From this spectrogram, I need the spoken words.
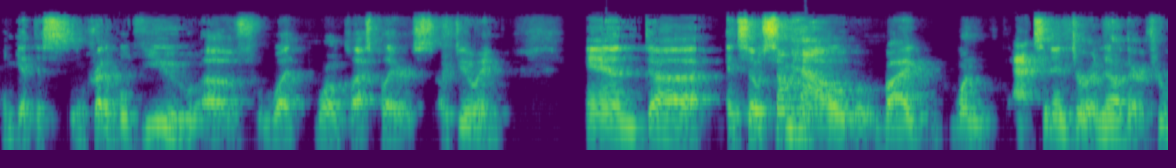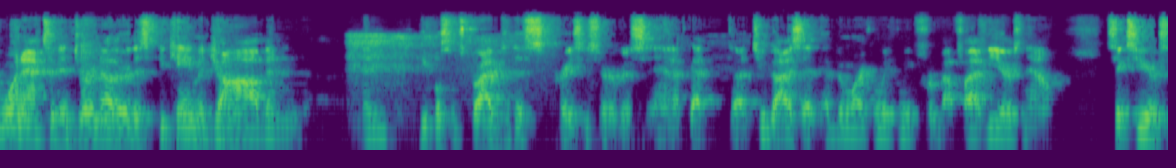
and get this incredible view of what world class players are doing. And uh, and so somehow by one accident or another, through one accident or another, this became a job, and and people subscribe to this crazy service. And I've got uh, two guys that have been working with me for about five years now, six years.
